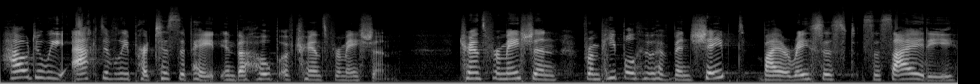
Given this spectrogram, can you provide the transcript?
How do we actively participate in the hope of transformation? transformation from people who have been shaped by a racist society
